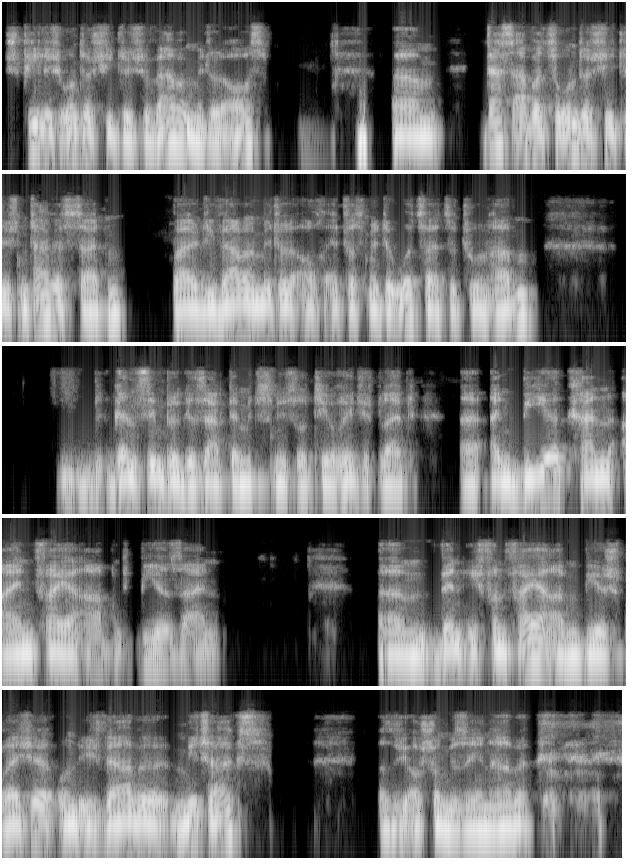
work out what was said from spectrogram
spiele ich unterschiedliche Werbemittel aus. Ähm, das aber zu unterschiedlichen Tageszeiten, weil die Werbemittel auch etwas mit der Uhrzeit zu tun haben. Ganz simpel gesagt, damit es nicht so theoretisch bleibt. Äh, ein Bier kann ein Feierabendbier sein. Ähm, wenn ich von Feierabendbier spreche und ich werbe mittags, was ich auch schon gesehen habe,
